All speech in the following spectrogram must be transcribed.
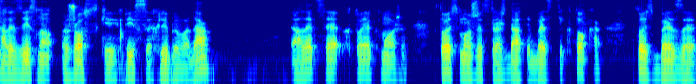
Але, звісно, жорсткий піст це хліб і вода. Але це хто як може. Хтось може страждати без Тіктока, хтось без е,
